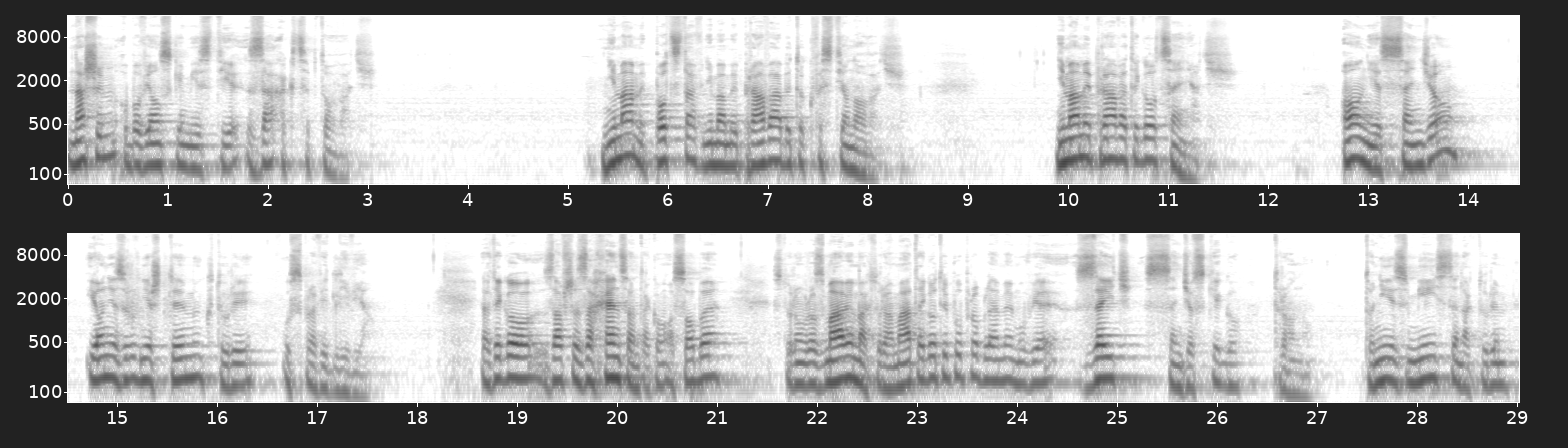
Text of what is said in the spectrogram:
naszym obowiązkiem jest je zaakceptować. Nie mamy podstaw, nie mamy prawa, aby to kwestionować. Nie mamy prawa tego oceniać. On jest sędzią i on jest również tym, który usprawiedliwia. Dlatego zawsze zachęcam taką osobę, z którą rozmawiam, a która ma tego typu problemy, mówię: zejdź z sędziowskiego tronu. To nie jest miejsce, na którym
